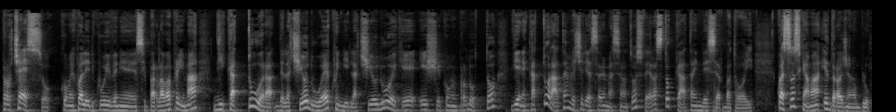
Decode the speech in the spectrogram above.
processo come quelli di cui veni- si parlava prima di cattura della CO2, quindi la CO2 che esce come prodotto viene catturata invece di essere messa in atmosfera, stoccata in dei serbatoi. Questo si chiama idrogeno blu.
